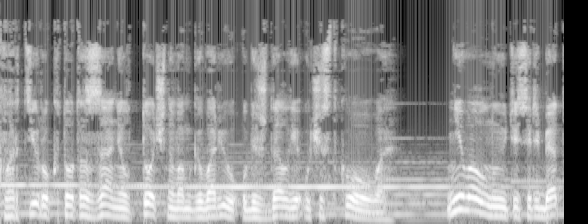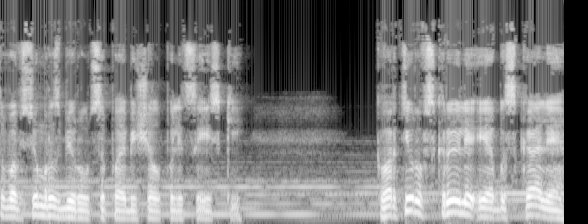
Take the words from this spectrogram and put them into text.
Квартиру кто-то занял, точно вам говорю, убеждал я участкового. «Не волнуйтесь, ребята во всем разберутся», — пообещал полицейский. Квартиру вскрыли и обыскали.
